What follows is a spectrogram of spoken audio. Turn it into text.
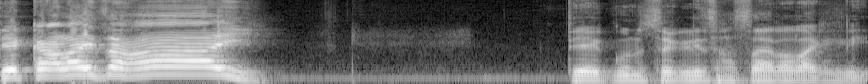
ते काढायचं हाय. ते ऐकून सगळीच हसायला लागली.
